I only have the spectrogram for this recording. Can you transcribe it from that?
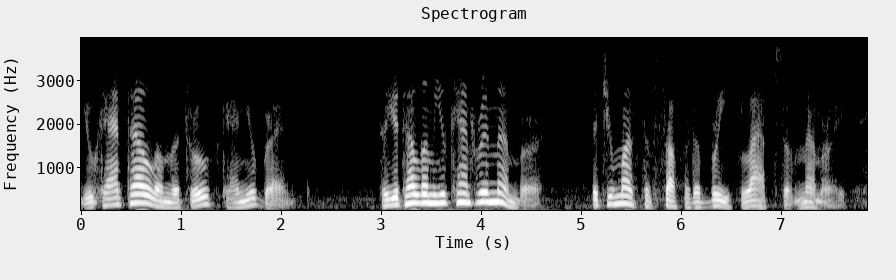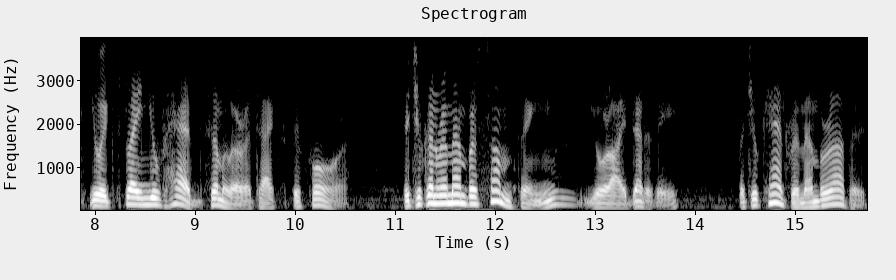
You can't tell them the truth, can you, Brent? So you tell them you can't remember, that you must have suffered a brief lapse of memory. You explain you've had similar attacks before, that you can remember some things, your identity, but you can't remember others.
